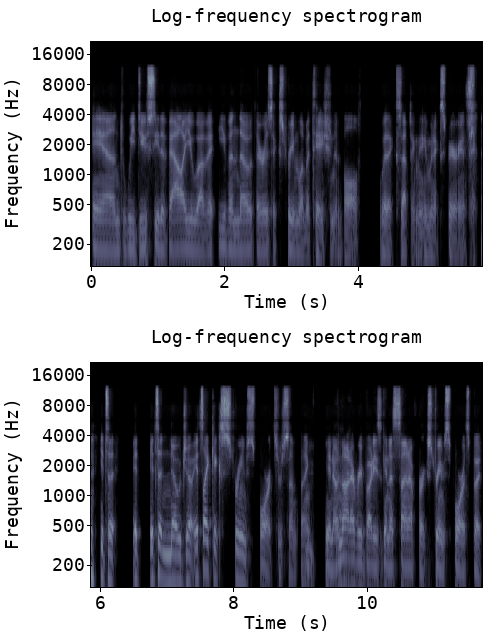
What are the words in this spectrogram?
and we do see the value of it, even though there is extreme limitation involved with accepting the human experience. it's a it, it's a no joke. It's like extreme sports or something. Mm, you know, not everybody's going to sign up for extreme sports, but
